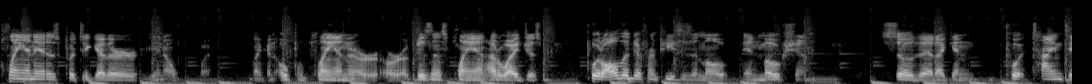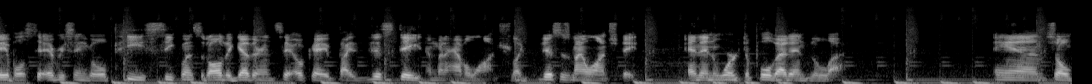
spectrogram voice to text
plan is, put together, you know, like an open plan or, or a business plan? How do I just put all the different pieces in, mo- in motion so that I can put timetables to every single piece, sequence it all together, and say, okay, by this date, I'm going to have a launch. Like, this is my launch date. And then work to pull that into the left. And so,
